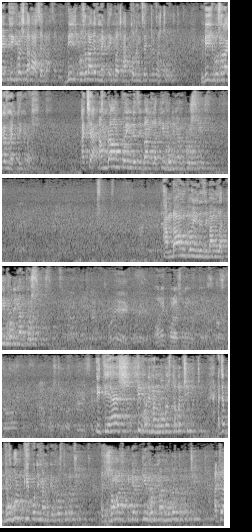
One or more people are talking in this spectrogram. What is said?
মেট্রিক পাস কারা আছেন? বিশ বছর আগের মেট্রিক পাস হাত তোলেন একটু কষ্ট করছে বিশ বছর আগের মেট্রিক পাস আচ্ছা আমরা অঙ্ক ইংরেজি, বাংলা কি পরিমাণ করছি? আমরা অঙ্ক ইংরেজি, বাংলা কি পরিমাণ করছি? অনেক পড়াশোনা করতে ইতিহাস কি পরিমাণ মুখস্থ করছি? আচ্ছা ভূগোল কি পরিমাণ মুখস্থ করছি? আচ্ছা সমাজ বিজ্ঞান কি পরিমাণ মুখস্থ করছি? আচ্ছা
